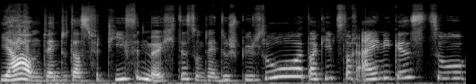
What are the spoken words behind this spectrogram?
Ja, und wenn du das vertiefen möchtest und wenn du spürst, oh, da gibt es noch einiges zu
